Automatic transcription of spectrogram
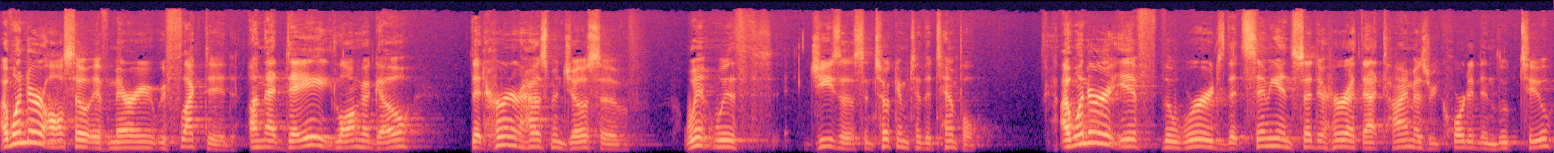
I wonder also if Mary reflected on that day long ago that her and her husband Joseph went with Jesus and took him to the temple. I wonder if the words that Simeon said to her at that time, as recorded in Luke 2,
